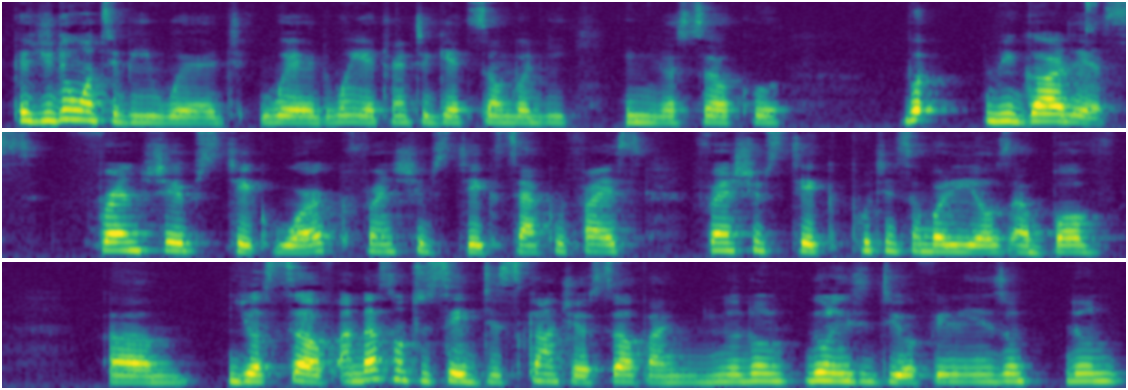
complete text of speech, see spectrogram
because you don't want to be weird, weird when you're trying to get somebody in your circle. But regardless, friendships take work, friendships take sacrifice, friendships take putting somebody else above um, yourself. And that's not to say discount yourself and you know don't don't listen to your feelings, don't don't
